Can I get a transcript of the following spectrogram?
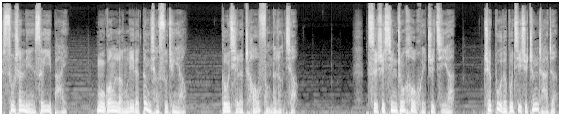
苏珊脸色一白，目光冷厉的瞪向苏俊阳，勾起了嘲讽的冷笑。此时心中后悔之极啊，却不得不继续挣扎着，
